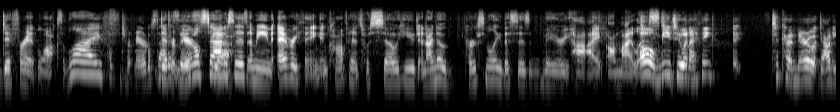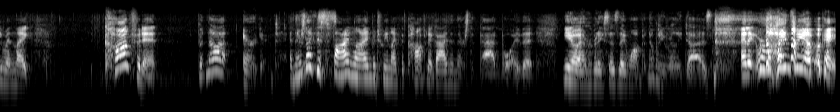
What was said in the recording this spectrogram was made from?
different walks of life. Different marital statuses. different marital Yeah. statuses. I mean, everything. And confidence was so huge. And I know personally, this is very high on my list. Oh, me too. And I think uh, to kind of narrow it down, even like confident, but not arrogant. And there's like this fine line between like the confident guy and then there's the bad boy that, you know, everybody says they want, but nobody really does. And it reminds me of okay,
